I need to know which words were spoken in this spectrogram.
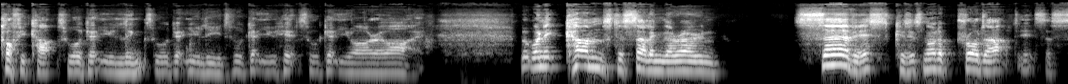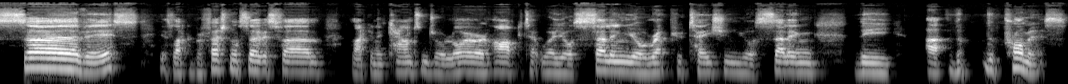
coffee cups, we'll get you links, we'll get you leads, we'll get you hits, we'll get you ROI. But when it comes to selling their own service because it's not a product it's a service it's like a professional service firm like an accountant or a lawyer or an architect where you're selling your reputation you're selling the uh, the, the promise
